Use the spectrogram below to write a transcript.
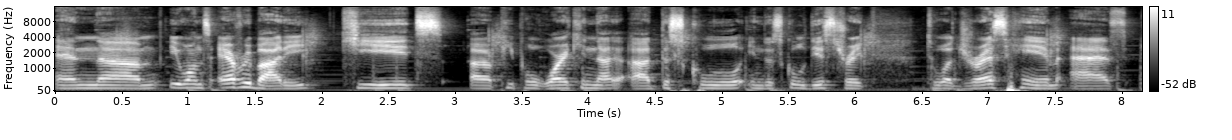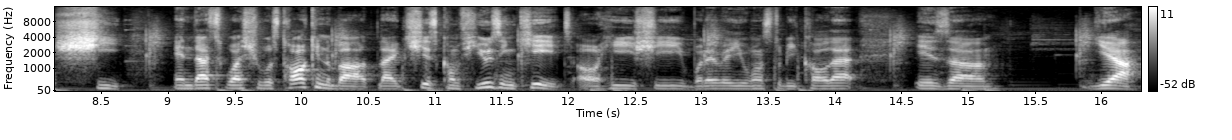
And um, he wants everybody, kids, uh, people working at, at the school, in the school district, to address him as she. And that's what she was talking about. Like she's confusing kids or he she whatever he wants to be called that is um yeah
